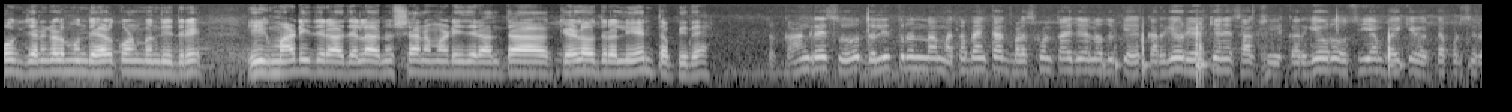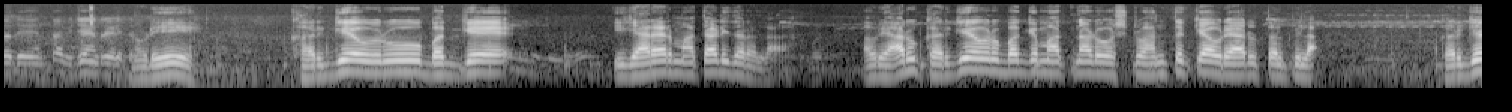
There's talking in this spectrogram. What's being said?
ಹೋಗಿ ಜನಗಳ ಮುಂದೆ ಹೇಳ್ಕೊಂಡು ಬಂದಿದ್ರಿ ಈಗ ಮಾಡಿದ್ದೀರಾ ಅದೆಲ್ಲ ಅನುಷ್ಠಾನ ಮಾಡಿದ್ದೀರಾ ಅಂತ ಕೇಳೋದ್ರಲ್ಲಿ ಏನು ತಪ್ಪಿದೆ? ಕಾಂಗ್ರೆಸ್ಸು ದಲಿತರನ್ನ ಮತ ಬ್ಯಾಂಕ್ ಆಗಿ ಬಳಸ್ಕೊಳ್ತಾ ಇದೆ ಅನ್ನೋದಕ್ಕೆ ಖರ್ಗೆ ಅವ್ರ ಹೇಳಿಕೆನೇ ಸಾಕ್ಷಿ. ಖರ್ಗೆ ಅವರು ಸಿ ಎಂ ಬೈಕೆ ವ್ಯಕ್ತಪಡಿಸಿರೋದೆ ಅಂತ ವಿಜಯೇಂದ್ರ ಹೇಳಿದ್ರು. ನೋಡಿ ಖರ್ಗೆ ಅವರು ಬಗ್ಗೆ ಈಗ ಯಾರ್ಯಾರು ಮಾತಾಡಿದಾರಲ್ಲ, ಅವ್ರು ಯಾರು ಖರ್ಗೆ ಅವ್ರ ಬಗ್ಗೆ ಮಾತನಾಡುವಷ್ಟು ಹಂತಕ್ಕೆ ಅವ್ರು ಯಾರೂ ತಲುಪಿಲ್ಲ. ಖರ್ಗೆ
